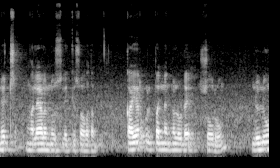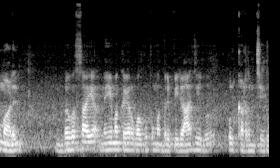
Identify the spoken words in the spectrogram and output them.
നെറ്റ് മലയാളം ന്യൂസിലേക്ക് സ്വാഗതം. കയർ ഉൽപ്പന്നങ്ങളുടെ ഷോറൂം ലുലുമാളിൽ വ്യവസായ നിയമ കയർ വകുപ്പ് മന്ത്രി പി രാജീവ് ഉദ്ഘാടനം ചെയ്തു.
